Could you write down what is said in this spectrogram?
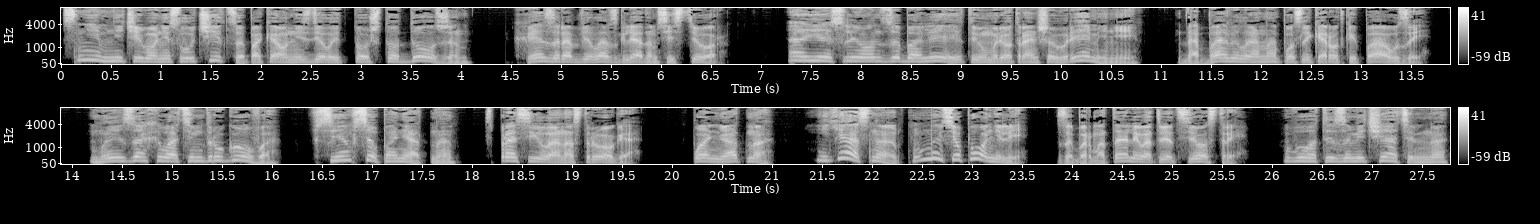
С ним ничего не случится, пока он не сделает то, что должен». Хезер обвела взглядом сестер. «А если он заболеет и умрет раньше времени?» Добавила она после короткой паузы. «Мы захватим другого. «Всем все понятно?» — спросила она строго. «Понятно». «Ясно, мы все поняли», — забормотали в ответ сестры. «Вот и замечательно.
